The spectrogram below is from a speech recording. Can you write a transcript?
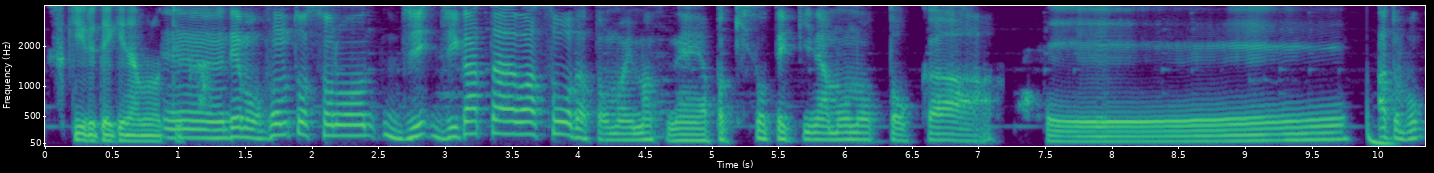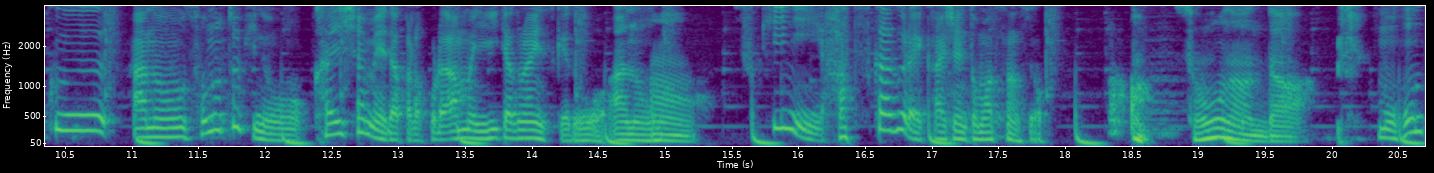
スキル的なものっていうか。うんでも本当その地地型はそうだと思いますね。やっぱ基礎的なものとか、へえ。あと僕、あの、その時の会社名だからこれあんまり言いたくないんですけど、あの、うん。月に20日ぐらい会社に泊まってたんですよ。あ、そうなんだ。もう本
